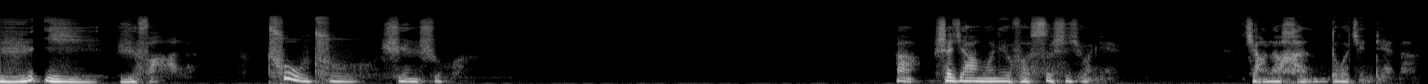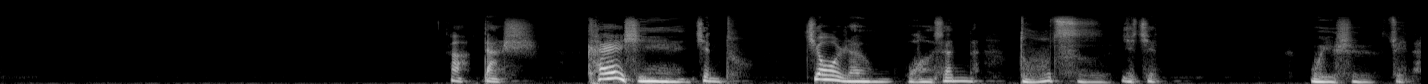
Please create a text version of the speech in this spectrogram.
语义于法了，处处宣说啊！”，释迦牟尼佛四十九年讲了很多经典的。啊！但是开显净土、教人往生呢，独此一经，为是最难。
